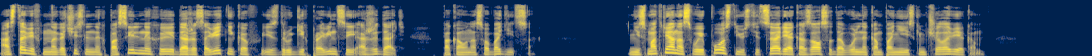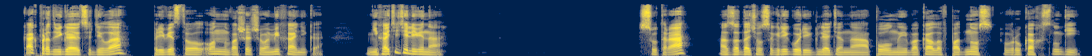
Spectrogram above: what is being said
оставив многочисленных посыльных и даже советников из других провинций ожидать, пока он освободится. Несмотря на свой пост, юстицарий оказался довольно компанейским человеком. «Как продвигаются дела?» — приветствовал он вошедшего механика. «Не хотите ли вина?» «С утра?» — озадачился Григорий, глядя на полные бокалов поднос в руках слуги.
